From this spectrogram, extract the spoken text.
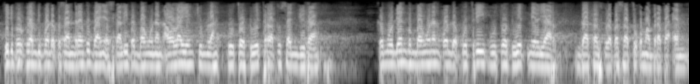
Jadi program di pondok pesantren itu banyak sekali pembangunan aula yang jumlah butuh duit ratusan juta. Kemudian pembangunan pondok putri butuh duit miliar. Berapa berapa satu koma berapa M.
